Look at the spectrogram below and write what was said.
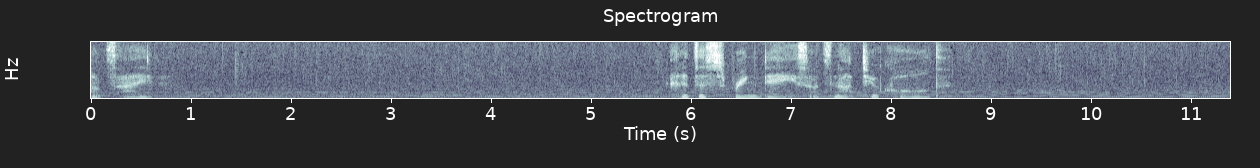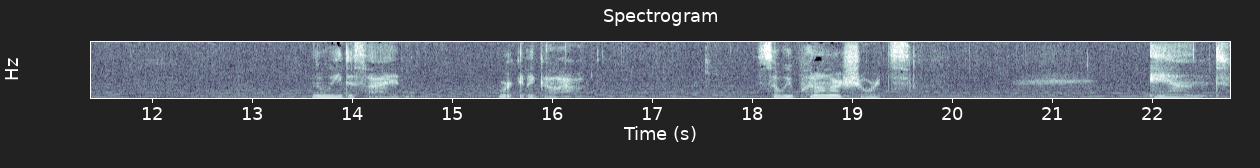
outside. And it's a spring day, so it's not too cold. And we decide we're gonna go out. So we put on our shorts and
